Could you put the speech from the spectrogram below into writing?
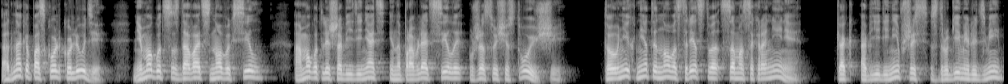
Однако, поскольку люди не могут создавать новых сил, а могут лишь объединять и направлять силы уже существующие, то у них нет иного средства самосохранения, как, объединившись с другими людьми,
